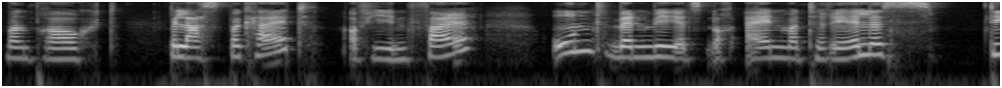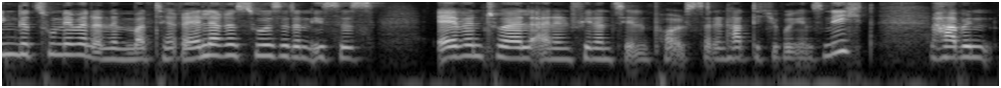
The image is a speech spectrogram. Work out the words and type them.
man braucht Belastbarkeit, auf jeden Fall. Und wenn wir jetzt noch ein materielles Ding dazu nehmen, eine materielle Ressource, dann ist es eventuell einen finanziellen Polster. Den hatte ich übrigens nicht, habe ihn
